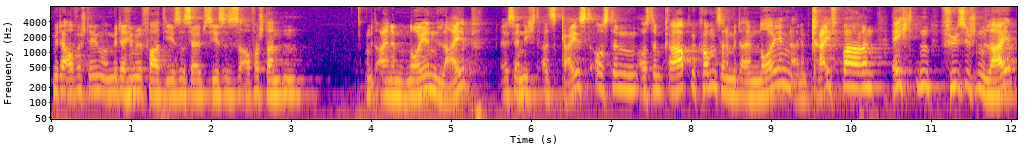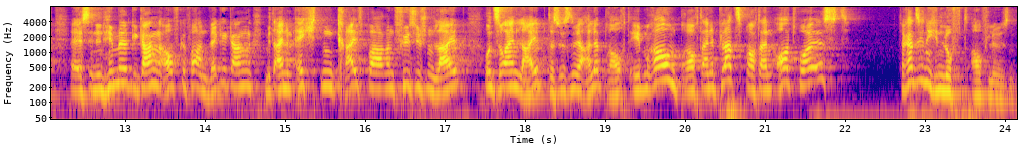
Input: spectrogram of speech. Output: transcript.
mit der Auferstehung und mit der Himmelfahrt Jesus selbst. Jesus ist auferstanden mit einem neuen Leib, er ist ja nicht als Geist aus dem, aus dem Grab gekommen, sondern mit einem neuen, einem greifbaren, echten, physischen Leib. Er ist in den Himmel gegangen, aufgefahren, weggegangen mit einem echten, greifbaren, physischen Leib. Und so ein Leib, das wissen wir alle, braucht eben Raum, braucht einen Platz, braucht einen Ort, wo er ist. Da kann sich nicht in Luft auflösen.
